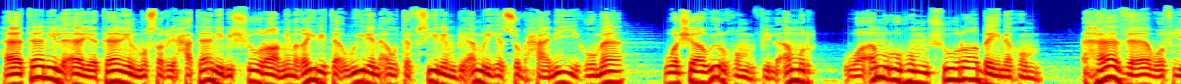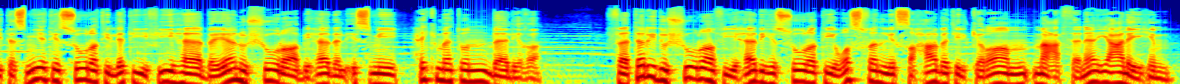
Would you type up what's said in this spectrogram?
هاتان الآيتان المصرحتان بالشورى من غير تأويل أو تفسير بأمره السبحاني هما وشاورهم في الأمر وأمرهم شورى بينهم هذا وفي تسمية السورة التي فيها بيان الشورى بهذا الاسم حكمة بالغة. فترد الشورى في هذه السورة وصفا للصحابة الكرام مع الثناء عليهم.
